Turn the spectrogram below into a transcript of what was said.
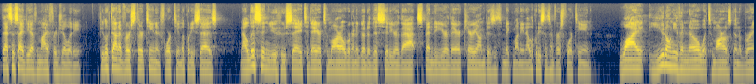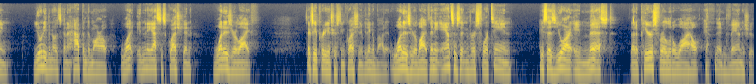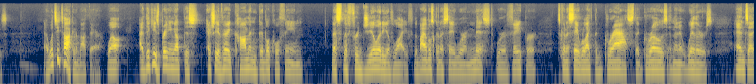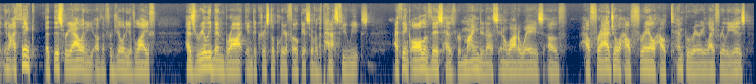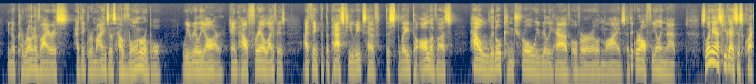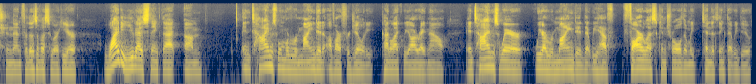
That's this idea of my fragility. If you look down at verse 13 and 14, look what he says. Now listen, you who say, today or tomorrow we're going to go to this city or that, spend a year there, carry on business and make money. Now look what he says in verse 14. Why, you don't even know what tomorrow is going to bring. You don't even know what's going to happen tomorrow. What, and then he asks this question, what is your life? It's actually a pretty interesting question if you think about it. What is your life? Then he answers it in verse 14. He says, You are a mist that appears for a little while and then vanishes. And what's he talking about there? Well, I think he's bringing up this actually a very common biblical theme. That's the fragility of life. The Bible's going to say we're a mist, we're a vapor. It's going to say we're like the grass that grows and then it withers. And, uh, you know, I think that this reality of the fragility of life has really been brought into crystal clear focus over the past few weeks. I think all of this has reminded us in a lot of ways of how fragile, how frail, how temporary life really is. You know, coronavirus, I think, reminds us how vulnerable we really are and how frail life is. I think that the past few weeks have displayed to all of us how little control we really have over our own lives. I think we're all feeling that. So let me ask you guys this question then, for those of us who are here. Why do you guys think that um, in times when we're reminded of our fragility, kind of like we are right now, in times where we are reminded that we have far less control than we tend to think that we do.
